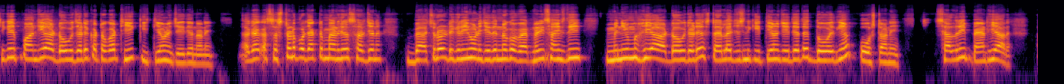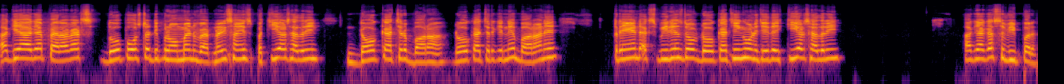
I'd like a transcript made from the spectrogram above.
ਠੀਕ ਹੈ ਜੀ 5000 ਡੌਗ ਜਿਹੜੇ ਘੱਟੋ ਘੱਟ ਠੀਕ ਕੀਤੇ ਹੋਣੇ ਚਾਹੀਦੇ ਉਹਨਾਂ ਨੇ। ਅਗਰ assistant project manager surgeon bachelor degree ਹੋਣੀ ਚਾਹੀਦੀ ਉਹਨਾਂ ਕੋਲ ਵੈਟਰਨਰੀ ਸਾਇੰਸ ਦੀ ਮਿਨੀਮਮ 1000 ਡੌਗ ਜਿਹੜੇ ਸਟਰਲਾਈਜੇਸ਼ਨ ਕੀਤੇ ਹੋਣੇ ਚਾਹੀਦੇ ਤੇ ਦੋ ਇਹਦੀਆਂ ਪੋਸਟਾਂ ਨੇ। ਸੈਲਰੀ 65000 ਅੱਗੇ ਆ ਗਿਆ ਪੈਰਾਵੈਟਸ ਦੋ post diploma in veterinary science 25000 salary dog catcher 12 dog catcher ਕਿੰਨੇ? 12 ਨੇ। Trained experienced of dog catching ਹੋਣੀ ਚਾਹੀਦੀ 21000 ਸੈਲਰੀ। ਅੱਗੇ ਆ ਗਿਆ sweeper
